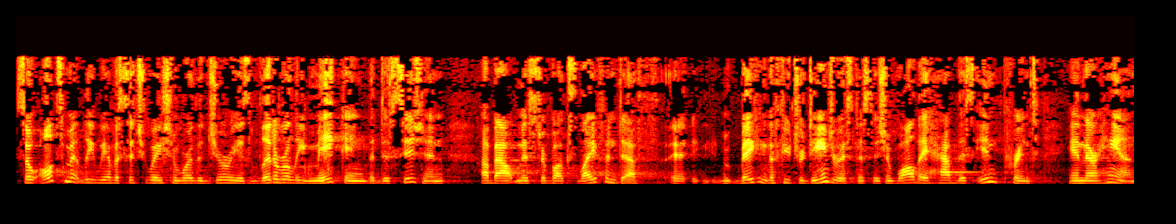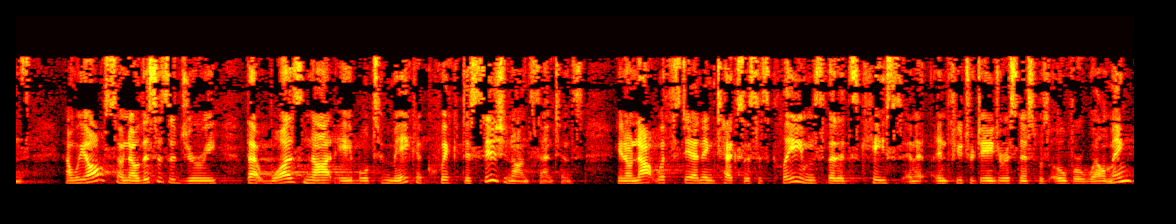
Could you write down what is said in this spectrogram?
So ultimately we have a situation where the jury is literally making the decision about Mr. Buck's life and death, uh, making the future dangerous decision while they have this imprint in their hands. And we also know this is a jury that was not able to make a quick decision on sentence. You know, notwithstanding Texas's claims that its case in, in future dangerousness was overwhelming,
